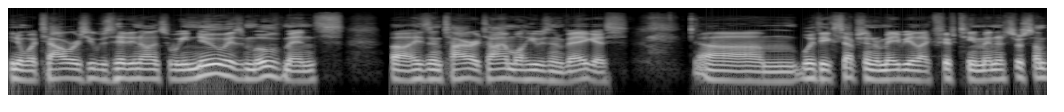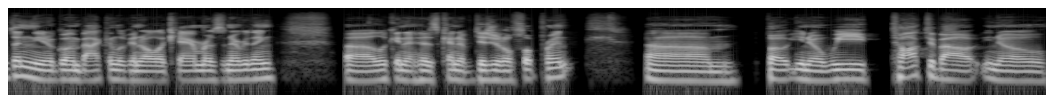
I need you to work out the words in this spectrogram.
you know, what towers he was hitting on. So we knew his movements uh, his entire time while he was in Vegas, um, with the exception of maybe like 15 minutes or something, you know, going back and looking at all the cameras and everything, uh, looking at his kind of digital footprint. Um, but, you know, we talked about, you know,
